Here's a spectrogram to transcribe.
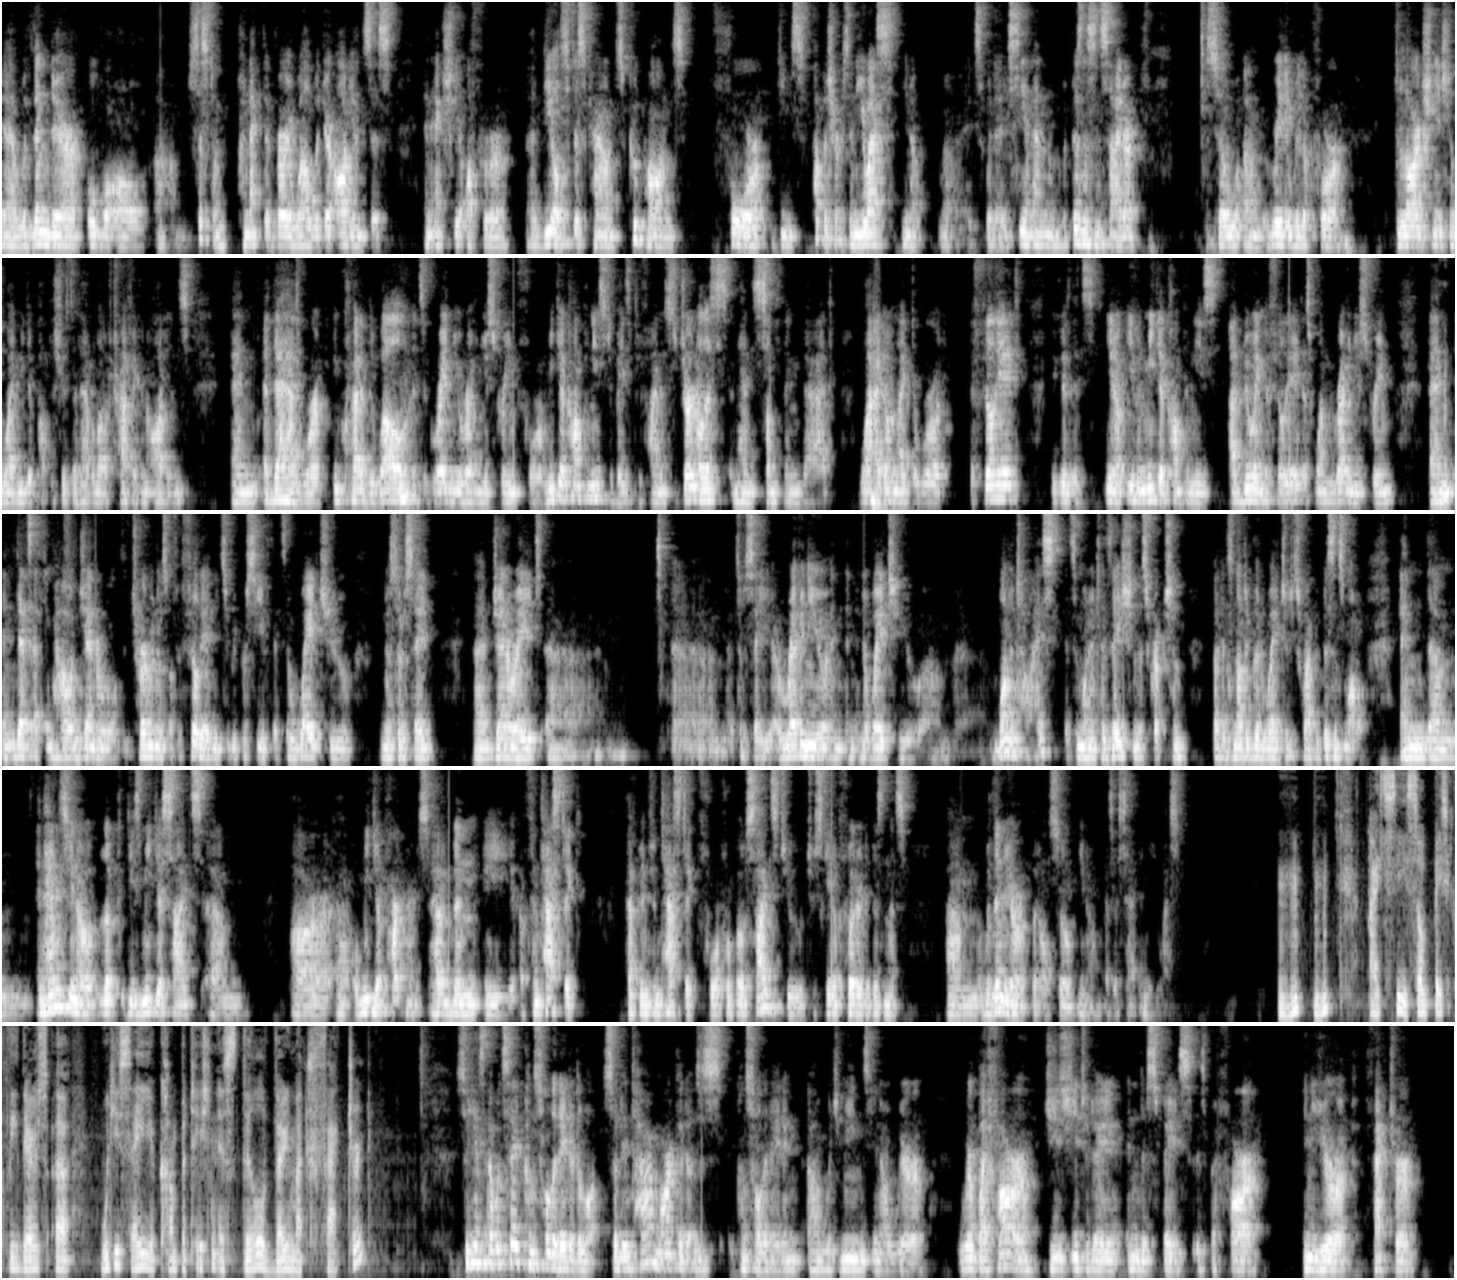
uh, within their overall um, system, connected very well with their audiences, and actually offer uh, deals, discounts, coupons for these publishers. In the US, you know, uh, it's with a CNN, with Business Insider. So um, really, we look for the large nationwide media publishers that have a lot of traffic and audience. And uh, that has worked incredibly well. It's a great new revenue stream for media companies to basically finance journalists, and hence something that why I don't like the word affiliate because it's you know even media companies are doing affiliate as one revenue stream and mm-hmm. and that's i think how in general the terminus of affiliate needs to be perceived it's a way to you know sort of say uh, generate uh, um, sort of say a revenue and, and, a way to um, monetize it's a monetization description but it's not a good way to describe a business model and um, and hence you know look these media sites um, our uh, or media partners have been a, a, fantastic have been fantastic for for both sides to to scale further the business um, within Europe, but also you know as I said in the US. Mm-hmm, mm-hmm. I see. So basically, there's a. Would you say your competition is still very much fractured? So yes, I would say it consolidated a lot. So the entire market is consolidating, uh, which means you know we're we're by far GSG today in this space is by far in Europe factor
